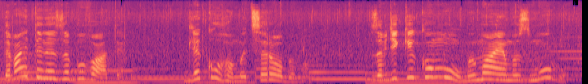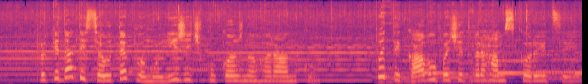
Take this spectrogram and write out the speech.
давайте не забувати, для кого ми це робимо, завдяки кому ми маємо змогу прокидатися у теплому ліжечку кожного ранку, пити каву по четвергам з корицею,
